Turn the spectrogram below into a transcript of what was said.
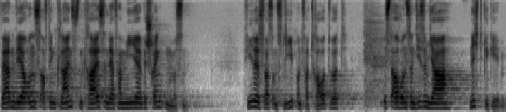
werden wir uns auf den kleinsten Kreis in der Familie beschränken müssen. Vieles, was uns lieb und vertraut wird, ist auch uns in diesem Jahr nicht gegeben.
